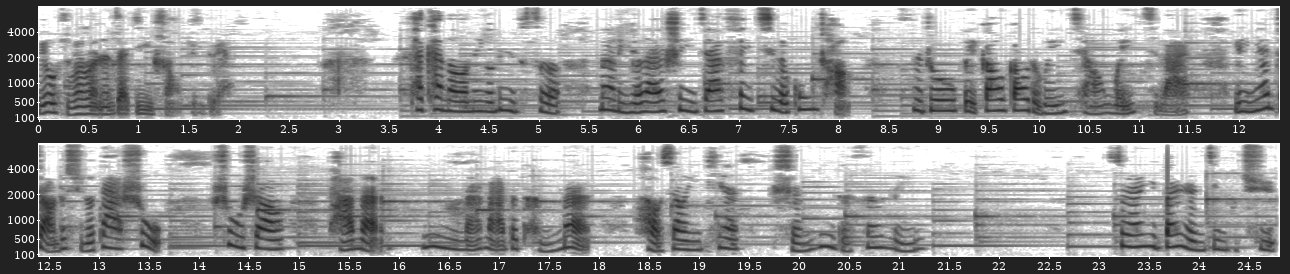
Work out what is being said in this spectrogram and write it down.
没有随便乱扔在地上，对不对？他看到了那个绿色，那里原来是一家废弃的工厂，四周被高高的围墙围起来，里面长着许多大树，树上爬满密密麻麻的藤蔓，好像一片神秘的森林。虽然一般人进不去。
